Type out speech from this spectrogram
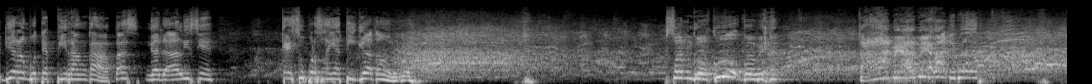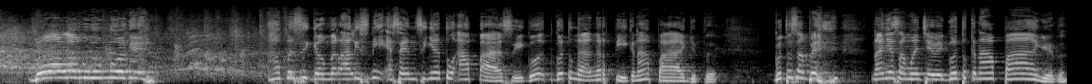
dia rambutnya pirang ke atas, nggak ada alisnya. Kayak super saya tiga tau gak? Son Goku gue bilang. Kamehameha dibilang. Bolong punggung gue kayak. Apa sih gambar alis nih esensinya tuh apa sih? Gue gue tuh nggak ngerti kenapa gitu. Gue tuh sampai nanya sama cewek gue tuh kenapa gitu.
